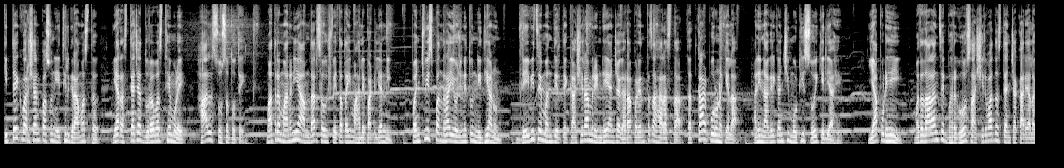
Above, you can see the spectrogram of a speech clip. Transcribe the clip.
कित्येक वर्षांपासून येथील ग्रामस्थ या रस्त्याच्या दुरवस्थेमुळे हाल सोसत होते. मात्र माननीय आमदार सौ. श्वेताताई महाले पाटील यांनी पंचवीस पंधरा योजनेतून निधी आणून देवीचे मंदिर ते काशीराम रिंढे यांच्या घरापर्यंतचा हा रस्ता तत्काळ पूर्ण केला आणि नागरिकांची मोठी सोय केली आहे. यापुढेही मतदारांचे भरघोस आशीर्वादच त्यांच्या कार्याला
